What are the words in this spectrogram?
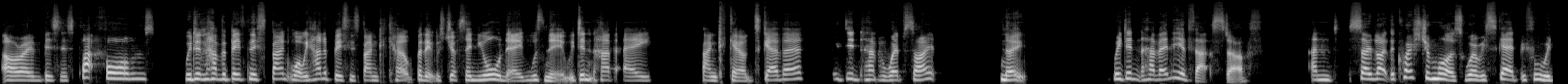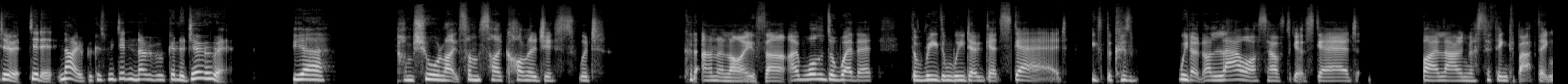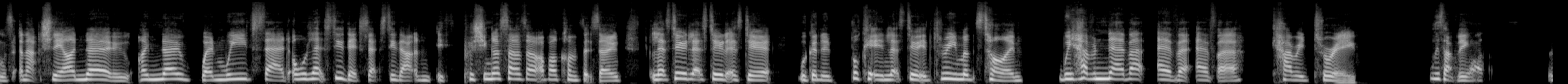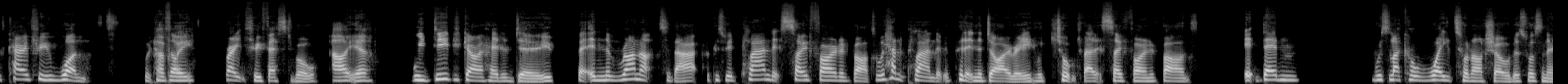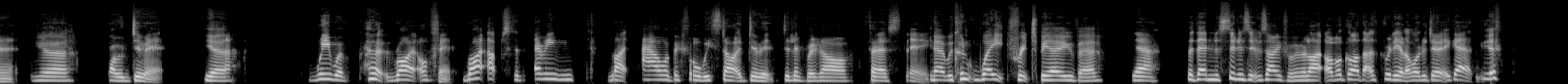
our own business platforms. We didn't have a business bank. Well, we had a business bank account, but it was just in your name, wasn't it? We didn't have a bank account together. We didn't have a website. No. We didn't have any of that stuff. And so, like, the question was, were we scared before we do it? Did it? No, because we didn't know we were going to do it. Yeah. I'm sure, like, some psychologists would could analyze that. I wonder whether the reason we don't get scared is because we don't allow ourselves to get scared by allowing us to think about things. And actually, I know, I know when we've said, oh, let's do this, let's do that, and it's pushing ourselves out of our comfort zone. Let's do it, let's do it, let's do it. We're going to book it in, let's do it in three months' time. We have never, ever, ever carried through with something. We've carried through once, which Have was we? Breakthrough Festival. Oh, yeah. we did go ahead and do, but in the run up to that, because we'd planned it so far in advance, we hadn't planned it, we put it in the diary, we talked about it so far in advance, it then was like a weight on our shoulders, wasn't it? Yeah. Go and do it. Yeah. We were put right off it, right up to the very like hour before we started doing delivering our first thing. Yeah. We couldn't wait for it to be over. Yeah. But then as soon as it was over, we were like, oh my God, that was brilliant. I want to do it again. Yeah.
